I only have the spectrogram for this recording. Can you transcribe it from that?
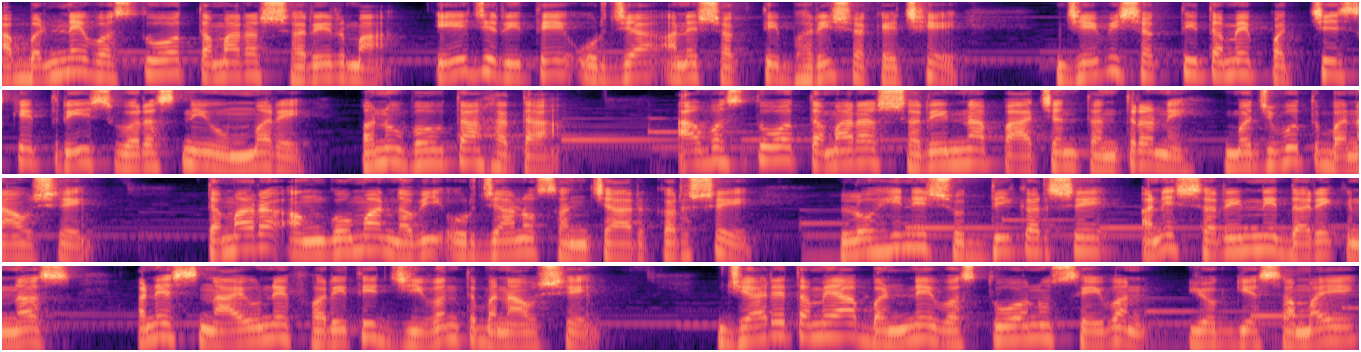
આ બંને વસ્તુઓ તમારા શરીરમાં એ જ રીતે ઊર્જા અને શક્તિ ભરી શકે છે જેવી શક્તિ તમે પચીસ કે ત્રીસ વર્ષની ઉંમરે અનુભવતા હતા. આ વસ્તુઓ તમારા શરીરના પાચન તંત્રને મજબૂત બનાવશે. તમારા અંગોમાં નવી ઉર્જાનો સંચાર કરશે, લોહીની શુદ્ધિ કરશે અને શરીરની દરેક નસ અને સ્નાયુને ફરીથી જીવંત બનાવશે. જ્યારે તમે આ બંને વસ્તુઓનું સેવન યોગ્ય સમયે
